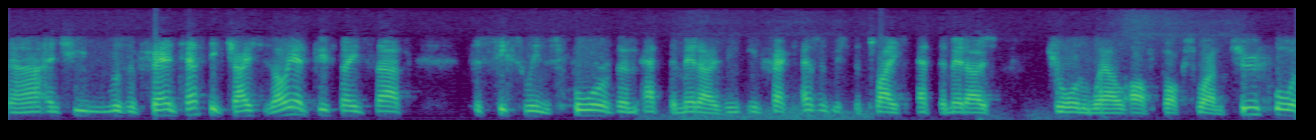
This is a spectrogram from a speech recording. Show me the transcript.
Uh, and she was a fantastic chaser. She's only had 15 starts for six wins, four of them at the Meadows. In, in fact, hasn't missed a place at the Meadows. Drawn well off box one. Two, four,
